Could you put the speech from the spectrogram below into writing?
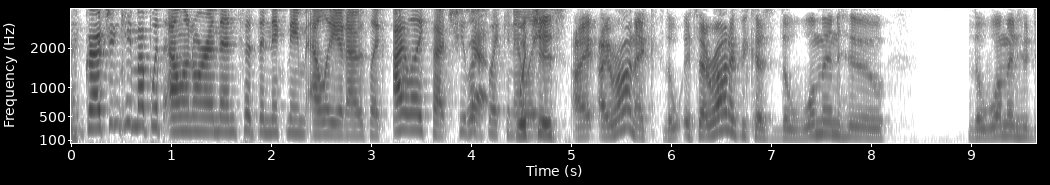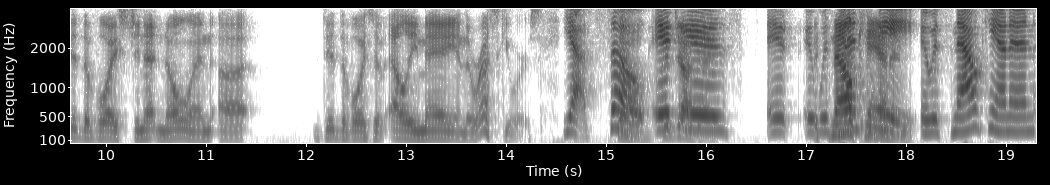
name, Gretchen came up with Eleanor and then said the nickname Ellie, and I was like, I like that. She looks Yeah. like an Ellie. which is I- ironic. The, it's ironic because the woman who, the woman who did the voice, Jeanette Nolan, uh, did the voice of Ellie Mae in The Rescuers. Yes. So, So, it job, guys. Is. It it It's was now meant canon. to be. It was now canon.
